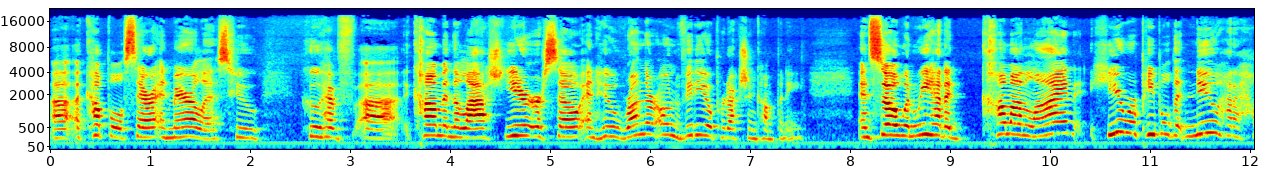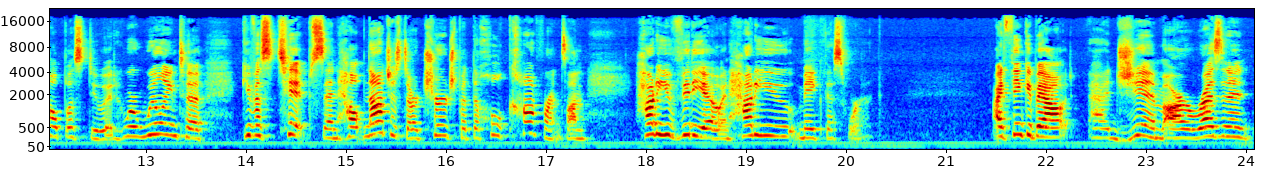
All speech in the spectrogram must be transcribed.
uh, a couple, Sarah and Marilis, who who have uh, come in the last year or so and who run their own video production company. And so when we had to come online, here were people that knew how to help us do it, who were willing to give us tips and help not just our church, but the whole conference on how do you video and how do you make this work. I think about uh, Jim, our resident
